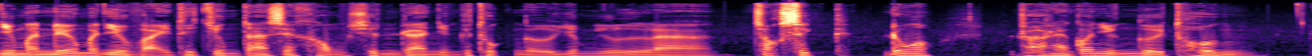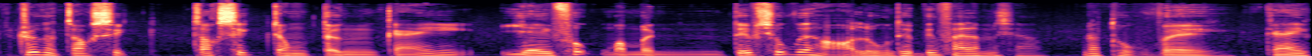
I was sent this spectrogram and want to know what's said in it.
Nhưng mà nếu mà như vậy thì chúng ta sẽ không sinh ra những cái thuật ngữ giống như là toxic, đúng không? Rõ ràng có những người thuần rất là toxic toxic trong từng cái giây phút mà mình tiếp xúc với họ luôn thì biết phải làm sao. Nó thuộc về cái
